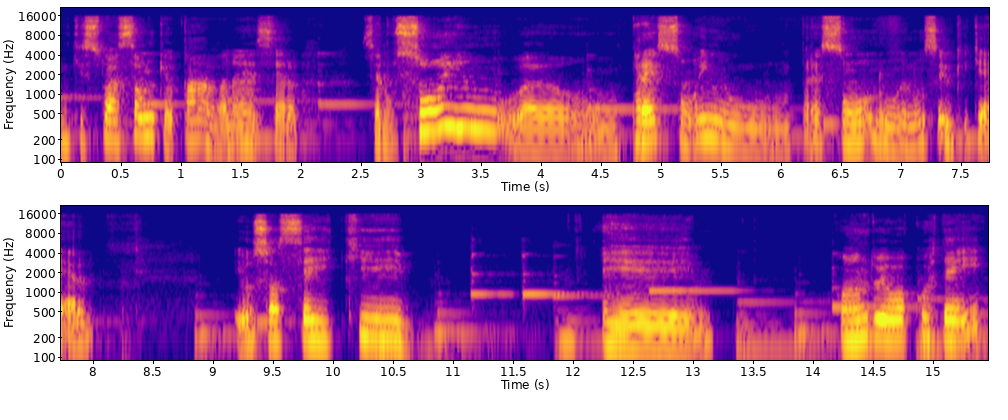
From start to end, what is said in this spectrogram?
em que situação que eu tava, né? Se era, se era um sonho, é, um pré-sonho, um pré-sono, eu não sei o que que era. Eu só sei que é, quando eu acordei,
